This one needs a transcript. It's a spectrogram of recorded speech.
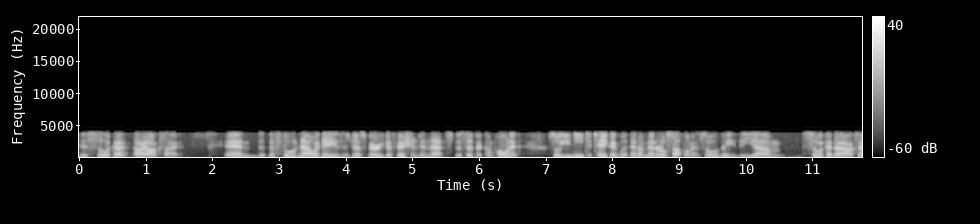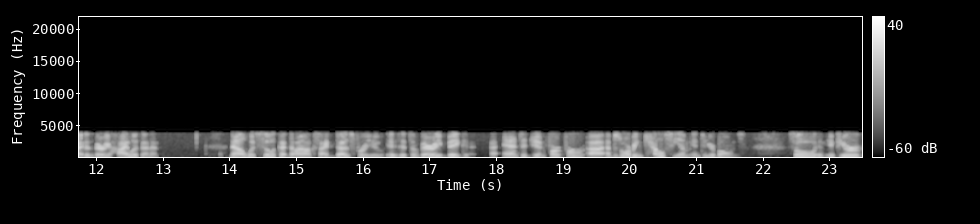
is silica dioxide. And the food nowadays is just very deficient in that specific component, so you need to take it within a mineral supplement. So the the um, silica dioxide is very high within it. Now, what silica dioxide does for you is it's a very big antigen for for uh, absorbing calcium into your bones. So if, if you're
